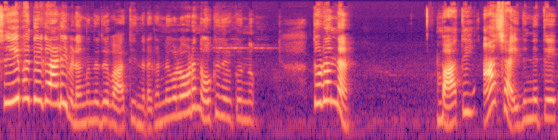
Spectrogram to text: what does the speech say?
ശ്രീഭദ്രകാളി വിളങ്ങുന്നത് വാത്തി നിറകണ്ണുകളോടെ നോക്കി നിൽക്കുന്നു. തുടർന്ന് വാത്തി ആ ചൈതന്യത്തെ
